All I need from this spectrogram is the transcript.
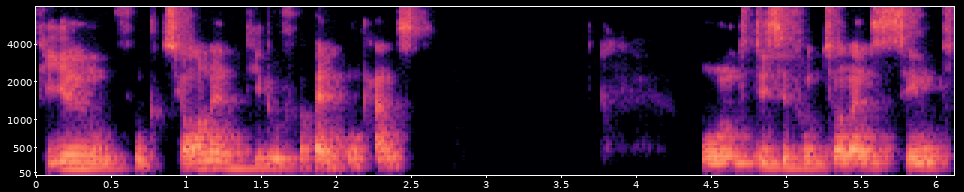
vielen Funktionen, die du verwenden kannst. Und diese Funktionen sind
